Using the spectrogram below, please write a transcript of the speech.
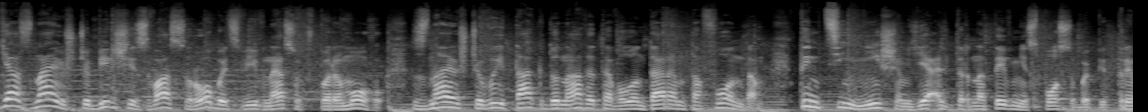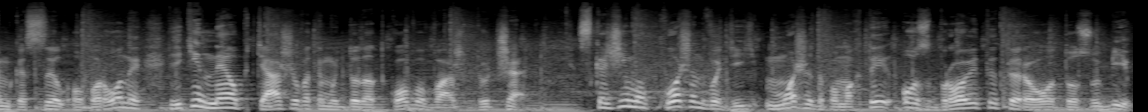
Я знаю, що більшість з вас робить свій внесок в перемогу. Знаю, що ви і так донатите волонтерам та фондам. Тим ціннішим є альтернативні способи підтримки сил оборони, які не обтяжуватимуть додатково ваш бюджет. Скажімо, кожен водій може допомогти озброїти ТРО до зубів.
